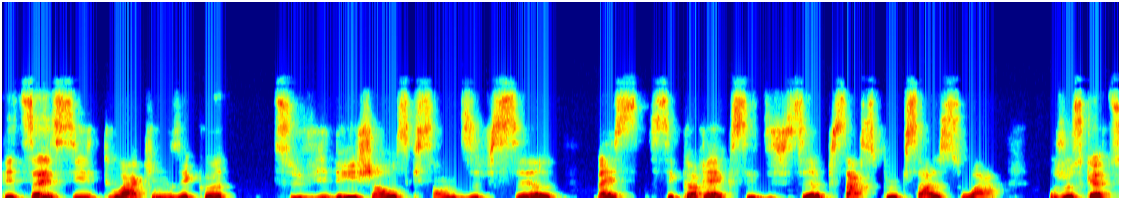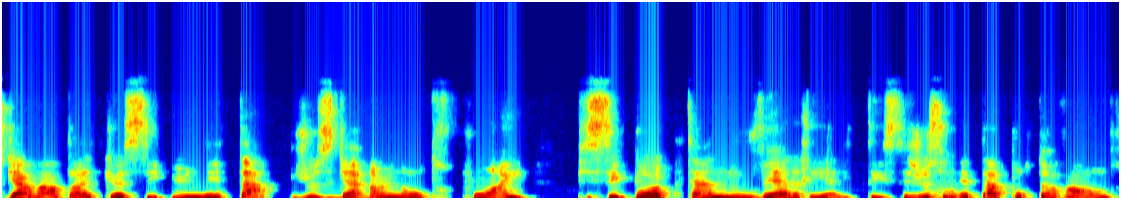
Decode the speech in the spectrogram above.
Puis tu sais, si toi qui nous écoutes, tu vis des choses qui sont difficiles, ben c'est correct, c'est difficile, puis ça se peut que ça le soit. Faut juste que tu gardes en tête que c'est une étape jusqu'à un autre point, puis c'est pas ta nouvelle réalité, c'est juste une étape pour te rendre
